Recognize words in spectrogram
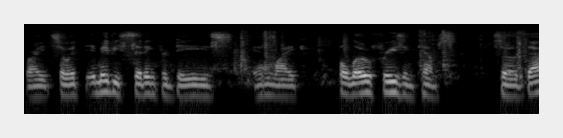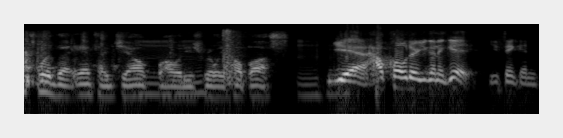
right? So it, it may be sitting for days in like below freezing temps. So that's where the anti-gel Mhm. qualities really help us. Mhm. Yeah. How cold are you going to get? You thinking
